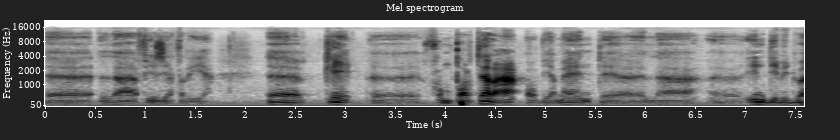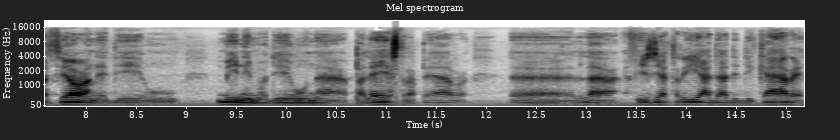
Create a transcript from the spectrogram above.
eh, la fisiatria eh, che eh, comporterà ovviamente l'individuazione di un minimo di una palestra per eh, la fisiatria da dedicare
